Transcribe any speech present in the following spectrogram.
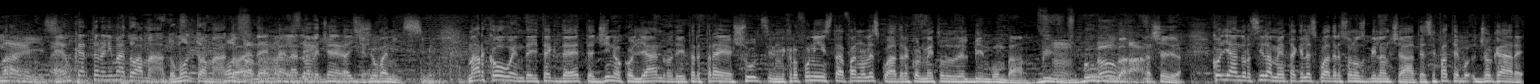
bravissimo. È un cartone animato amato, molto amato, Molto eh, dai- amato, per la sì, nuova dai generazione. giovanissimi. Mark Owen dei Tech Dead, Gino Cogliandro dei 33 e Schulz il microfonista fanno le squadre col metodo del bim bum bam. Bim bum Boom bam. bam. Per scegliere. Cogliandro si lamenta che le squadre sono sbilanciate. Se fate giocare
